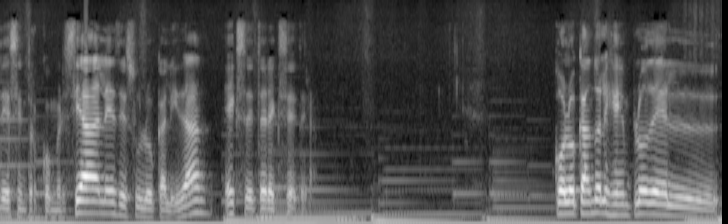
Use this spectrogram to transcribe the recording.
de centros comerciales, de su localidad, etcétera, etcétera colocando el ejemplo del,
